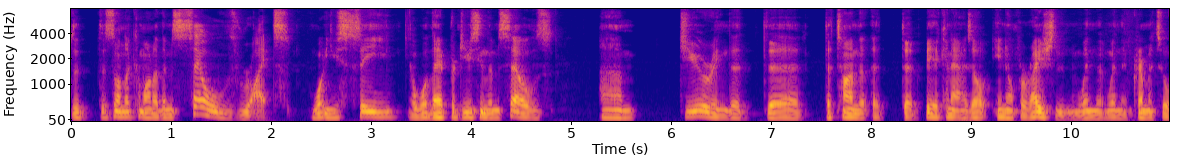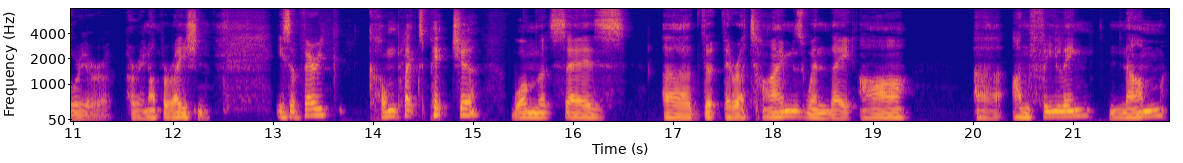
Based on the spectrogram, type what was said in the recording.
the, the Sonderkommando themselves write, what you see or what they're producing themselves um, during the, the the time that the, the canal is in operation, when the when the crematoria are, are in operation, is a very complex picture. One that says uh, that there are times when they are uh, unfeeling, numb,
